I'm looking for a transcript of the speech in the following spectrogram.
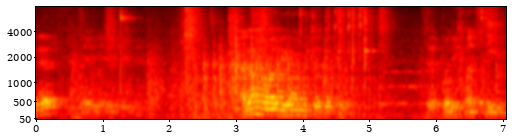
there. I don't know what you want me to do the policeman team.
